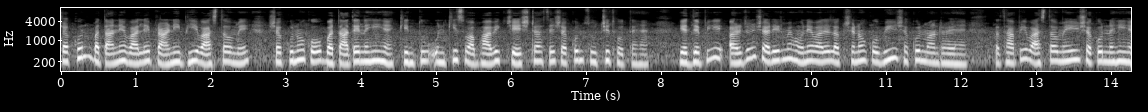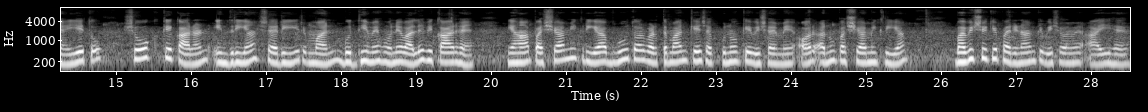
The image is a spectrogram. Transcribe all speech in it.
शकुन बताने वाले प्राणी भी वास्तव में शकुनों को बताते नहीं हैं किंतु उनकी स्वाभाविक चेष्टा से शकुन सूचित होते हैं। यद्यपि अर्जुन शरीर में होने वाले लक्षणों को भी शकुन मान रहे हैं तथापि वास्तव में ही शकुन नहीं है। ये तो शोक के कारण इंद्रियाँ, शरीर मन बुद्धि में होने वाले विकार हैं। यहाँ पश्यामी क्रिया भूत और वर्तमान के शकुनों के विषय में और अनुपश्यामी क्रिया भविष्य के परिणाम के विषय में आई है।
